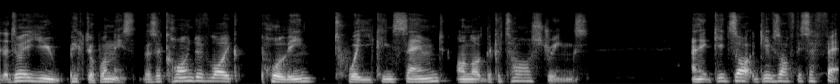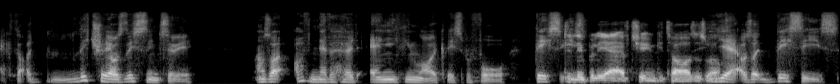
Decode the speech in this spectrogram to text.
I don't know if you picked up on this. There's a kind of like pulling, tweaking sound on like the guitar strings, and it gives off gives off this effect that I literally I was listening to it. I was like, I've never heard anything like this before. This is Deliberately out of tune guitars as well. yeah, I was like, this is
